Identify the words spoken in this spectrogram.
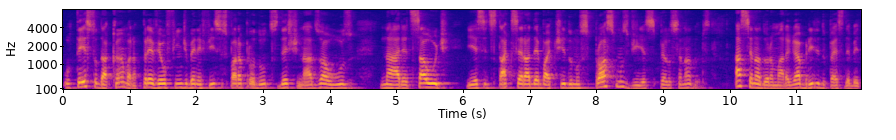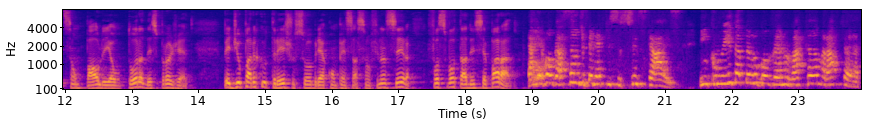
O texto da Câmara prevê o fim de benefícios para produtos destinados ao uso na área de saúde, e esse destaque será debatido nos próximos dias pelos senadores. A senadora Mara Gabrilli, do PSDB de São Paulo e autora desse projeto, pediu para que o trecho sobre a compensação financeira fosse votado em separado. A revogação de benefícios fiscais, incluída pelo governo na Câmara, afeta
